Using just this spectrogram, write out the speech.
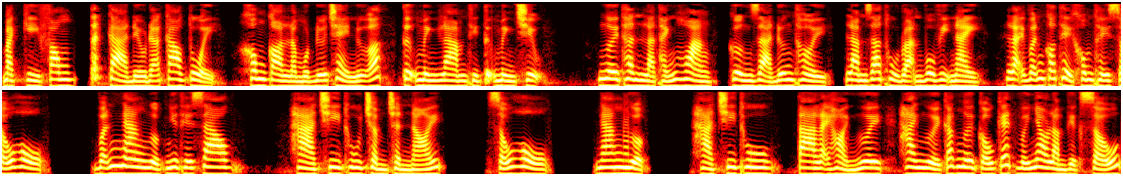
Bạch Kỳ Phong, tất cả đều đã cao tuổi, không còn là một đứa trẻ nữa, tự mình làm thì tự mình chịu. Người thân là Thánh Hoàng, cường giả đương thời, làm ra thủ đoạn vô vị này, lại vẫn có thể không thấy xấu hổ. Vẫn ngang ngược như thế sao? Hà Chi Thu trầm trần nói. Xấu hổ. Ngang ngược. Hà Chi Thu, ta lại hỏi ngươi, hai người các ngươi cấu kết với nhau làm việc xấu,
